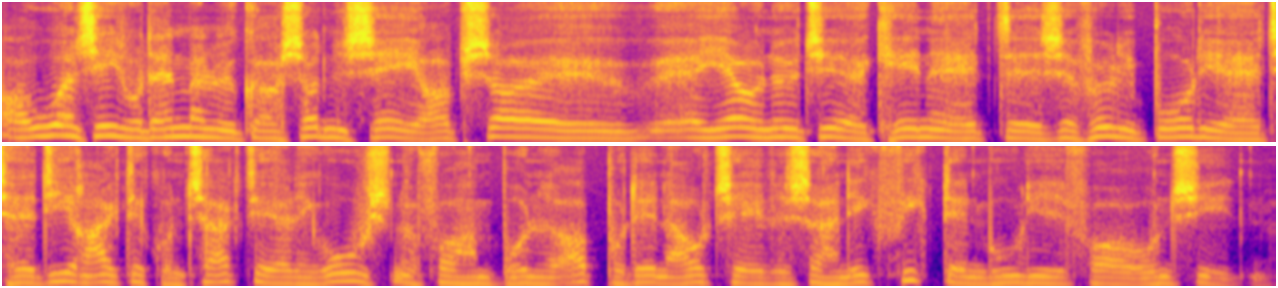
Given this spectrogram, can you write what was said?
og uanset hvordan man vil gøre sådan en sag op, så øh, er jeg jo nødt til at erkende, at øh, selvfølgelig burde jeg have taget direkte kontakt til Erling Olsen og få ham bundet op på den aftale, så han ikke fik den mulighed for at undsige den.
